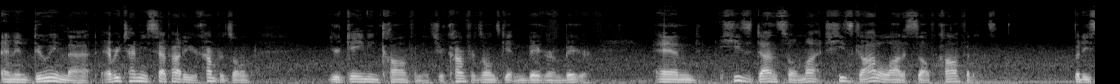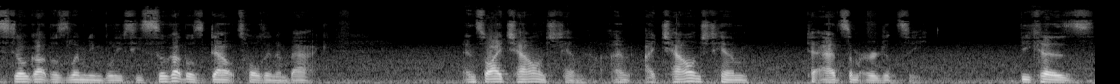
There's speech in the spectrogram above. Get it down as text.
And in doing that, every time you step out of your comfort zone, you're gaining confidence. Your comfort zone's getting bigger and bigger. And he's done so much. He's got a lot of self confidence but he's still got those limiting beliefs. He's still got those doubts holding him back. And so I challenged him. I, I challenged him to add some urgency because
